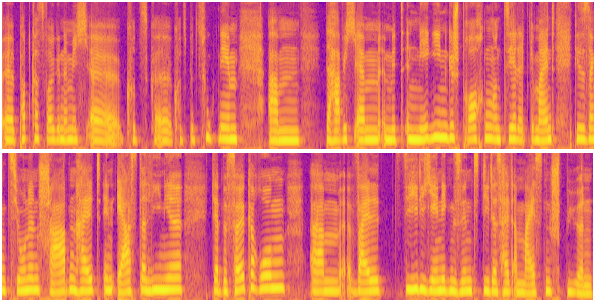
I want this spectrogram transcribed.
äh, Podcast-Folge nämlich äh, kurz, äh, kurz Bezug nehmen, ähm, da habe ich ähm, mit Negin gesprochen und sie hat halt gemeint, diese Sanktionen schaden halt in erster Linie der Bevölkerung, ähm, weil sie diejenigen sind, die das halt am meisten spüren.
